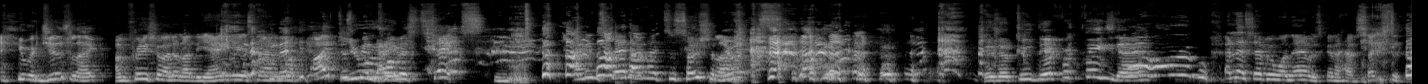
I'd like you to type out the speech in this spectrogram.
and you were just like, I'm pretty sure I look like the angriest man in the world. I've just You been were- promised sex, and instead I had to socialize. Those are two different things Dad. They're horrible. Unless everyone there was going to have sex with me,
